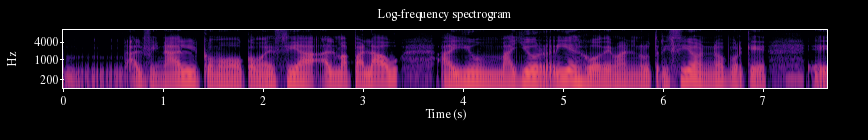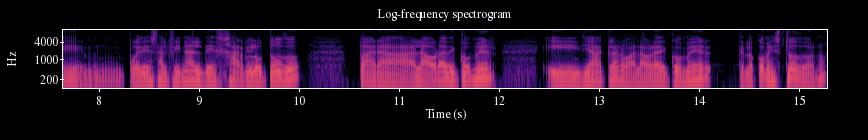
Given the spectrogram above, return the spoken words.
mm, al final, como, como decía Alma Palau, hay un mayor riesgo de malnutrición, ¿no? Porque em, puedes al final dejarlo todo para la hora de comer y ya, claro, a la hora de comer te lo comes todo, ¿no?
